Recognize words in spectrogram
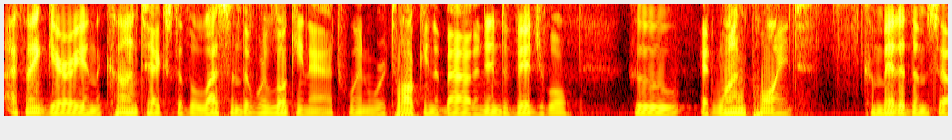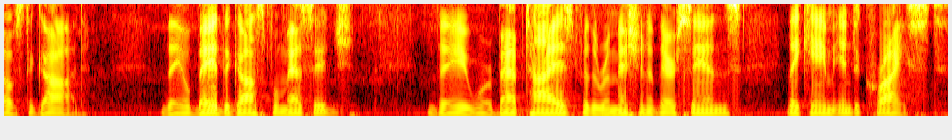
I think, Gary, in the context of the lesson that we're looking at, when we're talking about an individual who at one point committed themselves to God, they obeyed the gospel message, they were baptized for the remission of their sins, they came into Christ.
